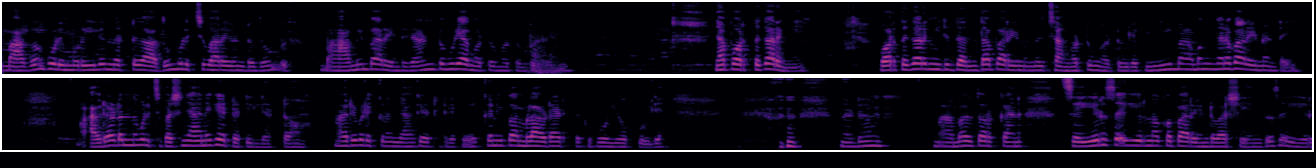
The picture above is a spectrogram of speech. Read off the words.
മകൻ കുളിമുറിയിൽ നിന്നിട്ട് അതും വിളിച്ച് പറയുന്നതും മാമിയും പറയുന്നുണ്ട് രണ്ടും കൂടി അങ്ങോട്ടും ഇങ്ങോട്ടും പറയുന്നു ഞാൻ പുറത്തേക്ക് ഇറങ്ങി. പുറത്തേക്ക് ഇറങ്ങിയിട്ട് ഇതെന്താ പറയണമെന്ന് വെച്ചാൽ അങ്ങോട്ടും ഇങ്ങോട്ടും ഇല്ല. പിന്നെ ഈ മാമ ഇങ്ങനെ പറയുന്നുണ്ടേ അവരവിടെ നിന്ന് വിളിച്ചു. പക്ഷെ ഞാൻ കേട്ടിട്ടില്ല കേട്ടോ. അവർ വിളിക്കണം ഞാൻ കേട്ടിട്ടില്ല. കേൾക്കണിപ്പോൾ നമ്മൾ അവിടെ അടുത്തേക്ക് പോയി നോക്കൂലേ. എന്നിട്ട് മാമ അത് തുറക്കാൻ. സെയ്ർ സെയ്ർ എന്നൊക്കെ പറയുന്നുണ്ട് പക്ഷേ എന്ത് സെയ്ർ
